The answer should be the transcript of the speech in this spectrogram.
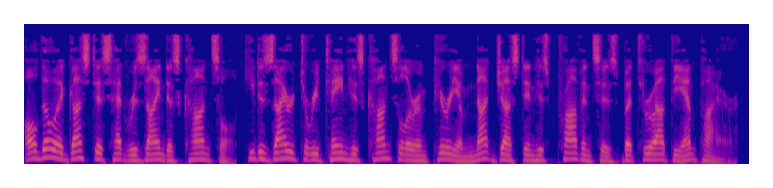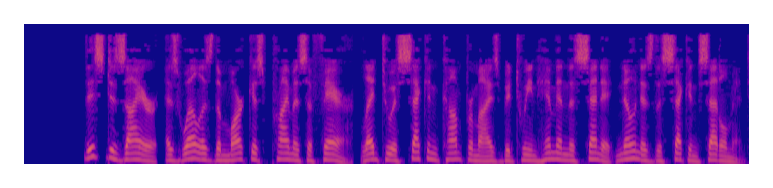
Although Augustus had resigned as consul, he desired to retain his consular imperium not just in his provinces but throughout the empire. This desire, as well as the Marcus Primus affair, led to a second compromise between him and the Senate known as the Second Settlement.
